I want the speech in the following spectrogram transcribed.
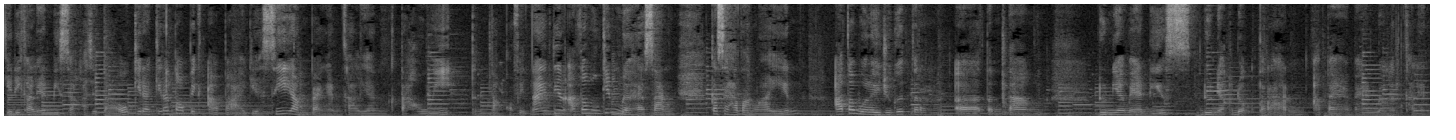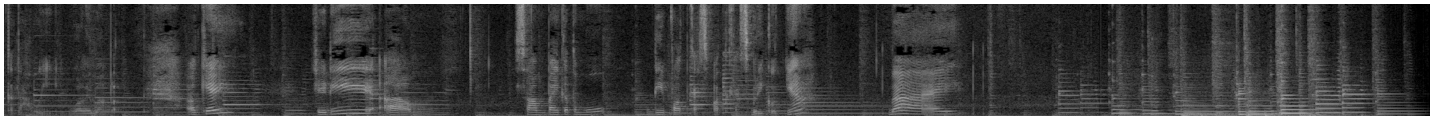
Jadi kalian bisa kasih tahu kira-kira topik apa aja sih yang pengen kalian ketahui tentang COVID-19 atau mungkin bahasan kesehatan lain atau boleh juga ter, uh, tentang dunia medis, dunia kedokteran, apa yang pengen banget kalian ketahui, boleh banget. Oke, okay? jadi um, sampai ketemu di podcast-podcast berikutnya. Bye.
